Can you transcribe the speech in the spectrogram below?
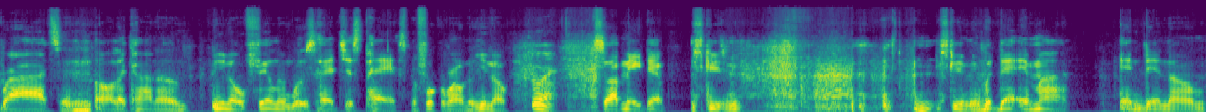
riots and all that kind of you know feeling was had just passed before Corona, you know. Right. So I made that. Excuse me. excuse me. With that in mind, and then um,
